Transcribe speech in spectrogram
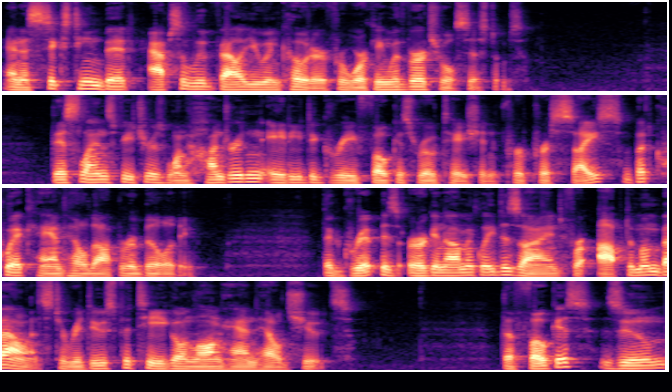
and a 16 bit absolute value encoder for working with virtual systems. This lens features 180 degree focus rotation for precise but quick handheld operability. The grip is ergonomically designed for optimum balance to reduce fatigue on long handheld shoots. The focus, zoom,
